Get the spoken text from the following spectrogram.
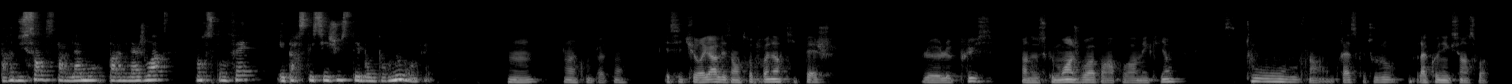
par du sens, par de l'amour, par de la joie pour ce qu'on fait et parce que c'est juste et bon pour nous, en fait. Mmh. complètement. Et si tu regardes les entrepreneurs qui pêchent le, le plus, enfin, de ce que moi je vois par rapport à mes clients, c'est tout, enfin presque toujours, la connexion à soi.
